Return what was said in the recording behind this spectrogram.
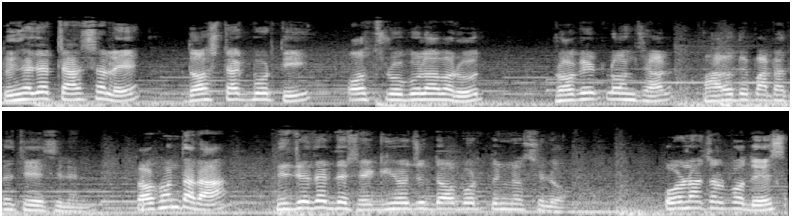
দুই হাজার চার সালে দশ টাক ভর্তি অস্ত্র গোলা বারুদ, রকেট লঞ্চার ভারতে পাঠাতে চেয়েছিলেন। তখন তারা নিজেদের দেশে গৃহযুদ্ধ অবতীর্ণ ছিল। অরুণাচল প্রদেশ,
